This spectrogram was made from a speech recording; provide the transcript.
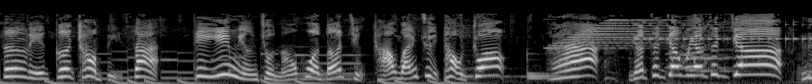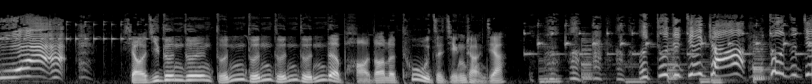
森林歌唱比赛，第一名就能获得警察玩具套装。啊！我要参加，我要参加！啊！小鸡墩墩墩墩墩墩的跑到了兔子警长家。兔子警长，兔子警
